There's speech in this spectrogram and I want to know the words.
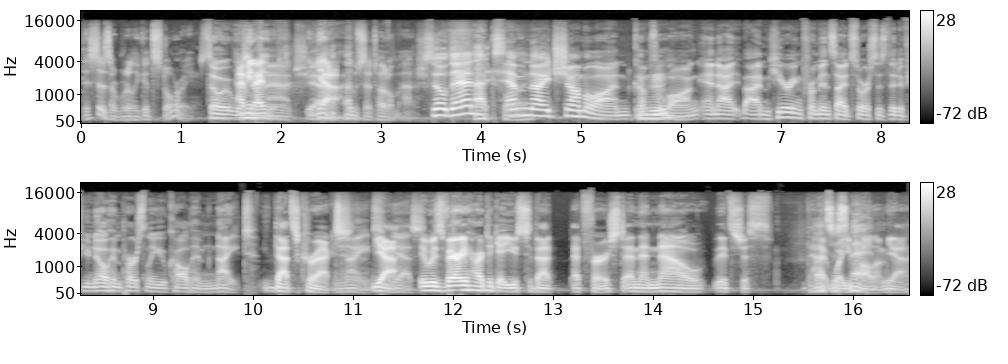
this is a really good story. So it was I mean, a I- match, yeah. it was a total match. So then Excellent. M Night Shyamalan comes Mm-hmm. along, and I, I'm hearing from inside sources that if you know him personally, you call him Night. That's correct. Night, Yeah. yes. It was very hard to get used to that at first, and then now it's just That's what his you call name. him. Yeah.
